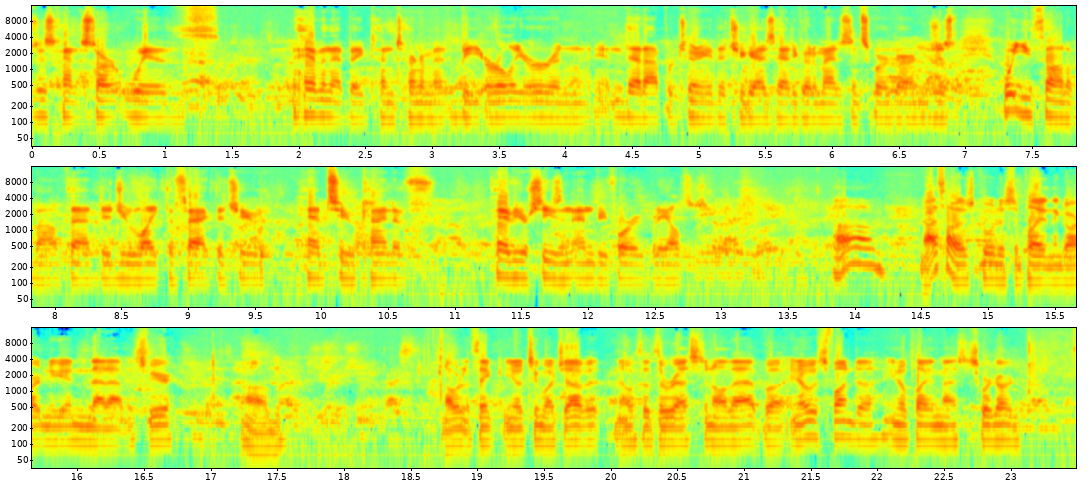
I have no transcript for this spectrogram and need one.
just kind of start with having that Big Ten tournament be earlier and, and, that opportunity that you guys had to go to Madison Square Garden. Just what you thought about that. Did you like the fact that you had to kind of have your season end before everybody else's? Um, I thought it was cool just to play in the Garden again in that atmosphere. Um, I wouldn't think you know too much of it, you know, with the rest and all that, but you know it was fun to you know play in Madison Square Garden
